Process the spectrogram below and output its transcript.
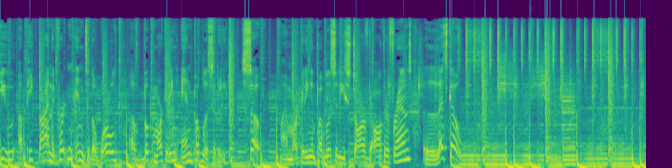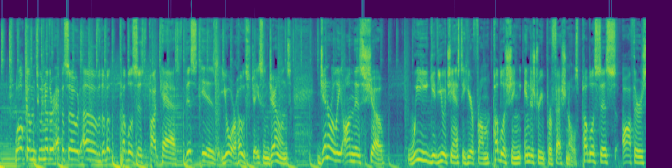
you a peek behind the curtain into the world of book marketing and publicity. So, my marketing and publicity starved author friends, let's go! Welcome to another episode of the Book Publicist Podcast. This is your host, Jason Jones. Generally, on this show, we give you a chance to hear from publishing industry professionals, publicists, authors,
